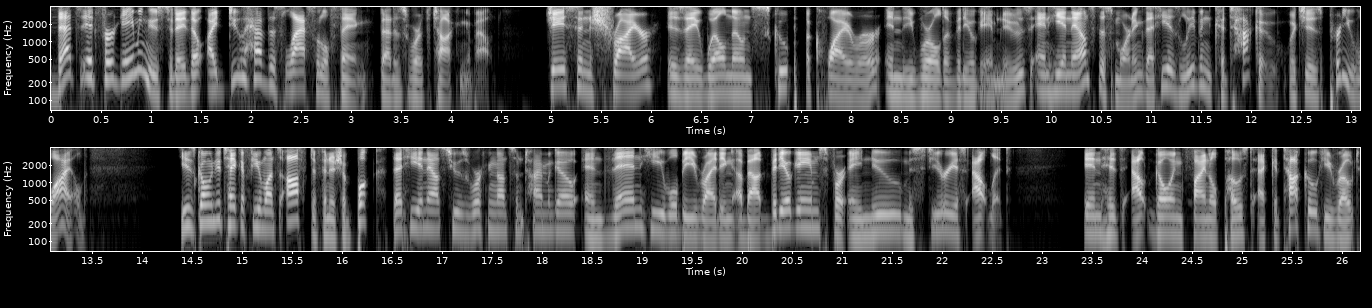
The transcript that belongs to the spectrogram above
That's it for gaming news today, though I do have this last little thing that is worth talking about. Jason Schreier is a well known scoop acquirer in the world of video game news, and he announced this morning that he is leaving Kotaku, which is pretty wild. He's going to take a few months off to finish a book that he announced he was working on some time ago, and then he will be writing about video games for a new mysterious outlet. In his outgoing final post at Kotaku, he wrote,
